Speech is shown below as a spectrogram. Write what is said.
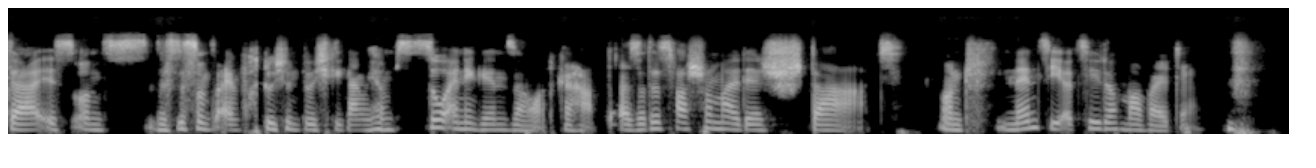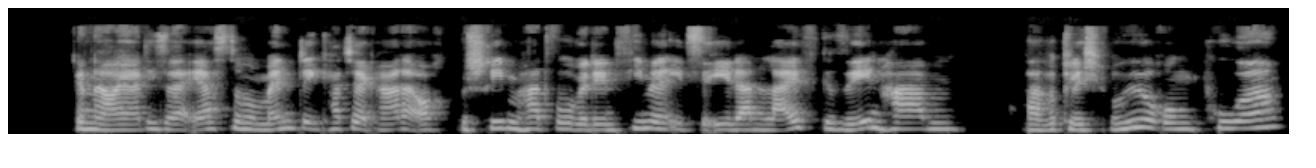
da ist uns, das ist uns einfach durch und durch gegangen. Wir haben so eine Gänsehaut gehabt. Also das war schon mal der Start. Und Nancy, erzähl doch mal weiter. Genau, ja, dieser erste Moment, den Katja gerade auch beschrieben hat, wo wir den Female ICE dann live gesehen haben, war wirklich Rührung pur.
